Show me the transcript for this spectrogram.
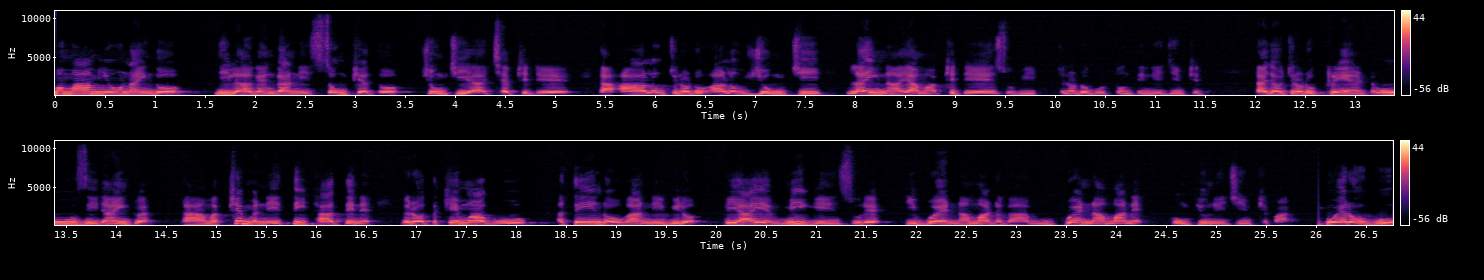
မမားမျိုးနိုင်သောညီလာခံကနေဆုံးဖြတ်သောယုံကြည်ရာအချက်ဖြစ်တယ်။ဒါအားလုံးကျွန်တော်တို့အားလုံးယုံကြည်လိုက်နာရမှာဖြစ်တယ်ဆိုပြီးကျွန်တော်တို့ကိုတွင်တင်နေခြင်းဖြစ်တယ်။ ဒါကြောင့်ကျွန်တော်တို့ခရိယန်တူးစီတိုင်းအတွက်ဒါမဖြစ်မနေသိထားတဲ့မေတော်သခင်မကိုအသင်းတော်ကနေပြီးတော့ဖះရဲ့မိခင်ဆိုတဲ့ဒီဘွဲနာမတကာဘွဲနာမနဲ့ဂုံပြုနေခြင်းဖြစ်ပါတယ်။ပွဲတော်ကို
